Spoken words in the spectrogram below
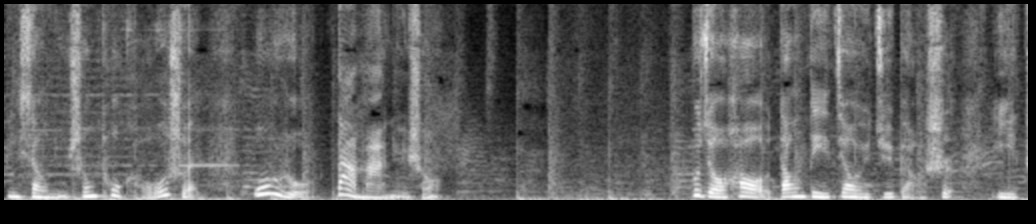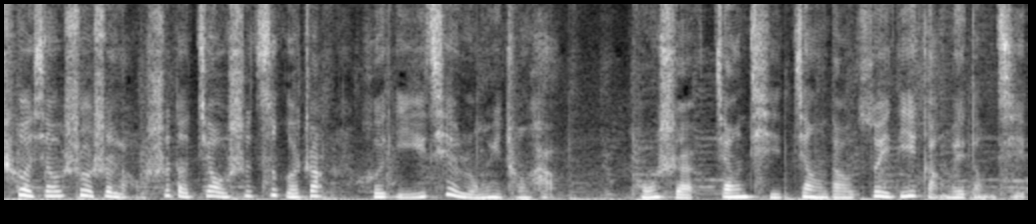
并向女生吐口水，侮辱、大骂女生。不久后，当地教育局表示，已撤销涉事老师的教师资格证和一切荣誉称号，同时将其降到最低岗位等级。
